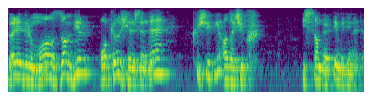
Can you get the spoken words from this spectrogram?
Böyle bir muazzam bir okyanus içerisinde küçük bir adacık İslam devleti Medine'de.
